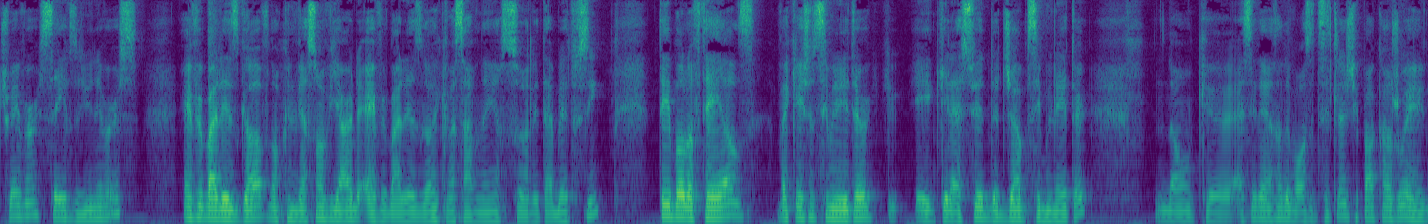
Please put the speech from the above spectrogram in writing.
Trevor Saves the Universe, Everybody's Golf, donc une version VR de Everybody's Golf qui va s'en venir sur les tablettes aussi. Table of Tales, Vacation Simulator, qui est la suite de Job Simulator. Donc, euh, assez intéressant de voir ce titre-là. J'ai pas encore joué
